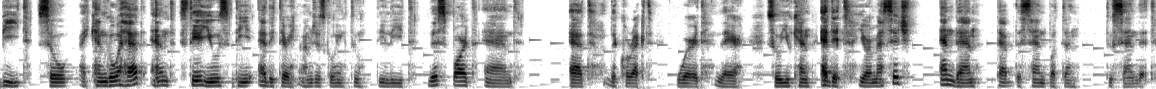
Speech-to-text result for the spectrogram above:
beat. So I can go ahead and still use the editor. I'm just going to delete this part and add the correct word there. So you can edit your message and then tap the send button to send it.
